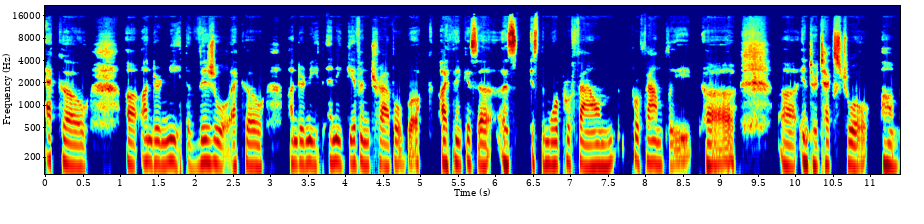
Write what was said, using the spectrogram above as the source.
echo uh, underneath a visual echo underneath any given travel book i think is a is, is the more profound profoundly uh, uh, intertextual um,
